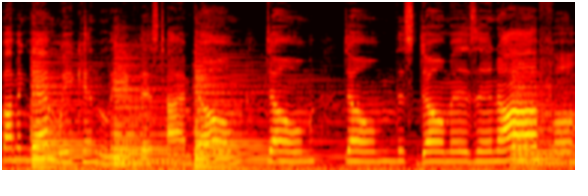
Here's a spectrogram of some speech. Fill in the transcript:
Bombing them, we can leave this time. Dome, dome, dome. This dome is an awful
